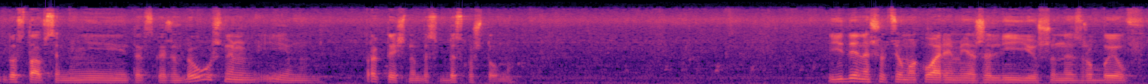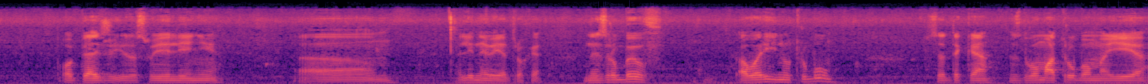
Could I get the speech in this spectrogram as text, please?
Достався мені, так скажемо, беушним і практично без, безкоштовно. Єдине, що в цьому акваріумі я жалію, що не зробив, опять же, із-за своєї лінії, лінивий я трохи, не зробив аварійну трубу. Все таке з двома трубами є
